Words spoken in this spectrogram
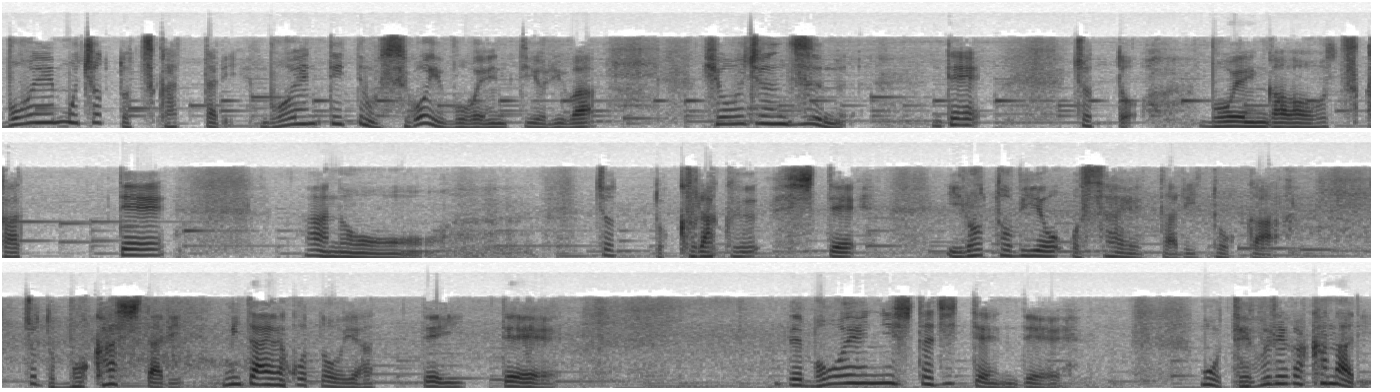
望遠もちょっと使ったり、望遠って言ってもすごい望遠っていうよりは、標準ズームでちょっと望遠側を使って、あのー、ちょっと暗くして、色飛びを抑えたりとか、ちょっとぼかしたりみたいなことをやっていて、で望遠にした時点でもう手ぶれがかなり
